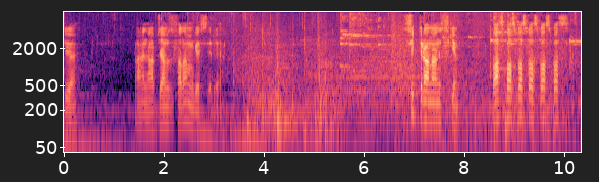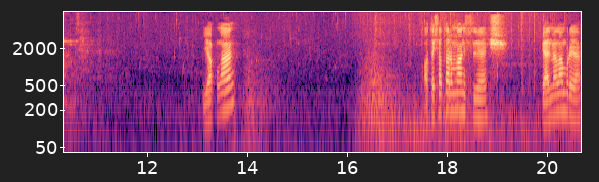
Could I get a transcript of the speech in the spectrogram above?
diyor. Ha ne yapacağımızı falan mı gösteriyor? Siktir ananı sikim. Bas bas bas bas bas bas. Yak lan. Ateş atarım lan üstüne. Şş. Gelme lan buraya.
